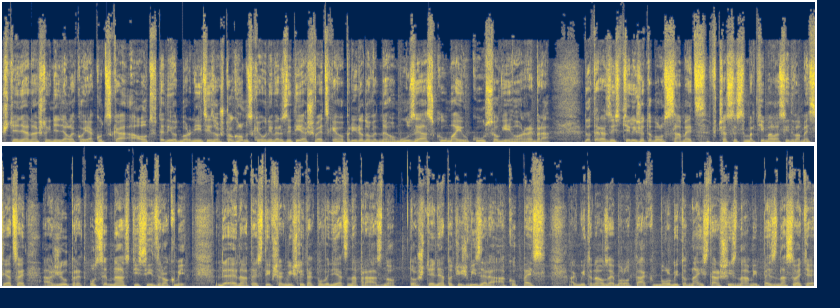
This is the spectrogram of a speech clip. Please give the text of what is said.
Štenia našli nedaleko Jakutska a odvtedy odborníci zo Štokholmskej univerzity a Švédskeho prírodovedného múzea skúmajú kúsok jeho rebra. Doteraz zistili, že to bol samec, v čase smrti mal asi 2 mesiace a žil pred 18 tisíc rokmi. DNA testy však vyšli tak povediac na prázdno. To štenia totiž vyzerá ako pes. Ak by to naozaj bolo tak, bol by to najstarší známy pes na svete.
